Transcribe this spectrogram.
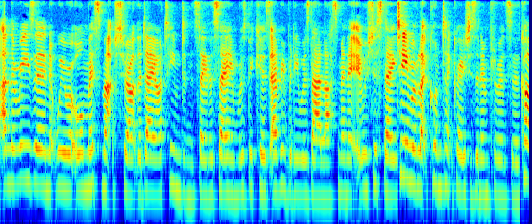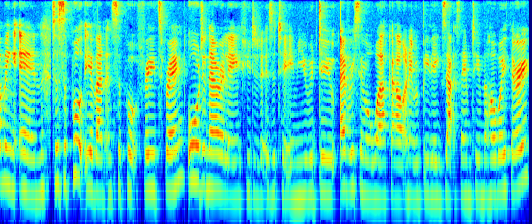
and the reason we were all mismatched throughout the day, our team didn't stay the same, was because everybody was there last minute. It was just a team of like content creators and influencers coming in to support the event and support Food Spring. Ordinarily, if you did it as a team, you would do every single workout and it would be the exact same team the whole way through.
